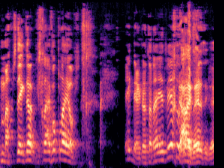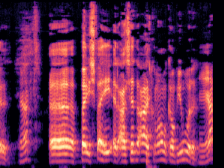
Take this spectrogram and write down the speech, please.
Maas denkt ook, je schrijft op play-offs. ik denk dat hij het weer goed Ja, weet. ik weet het, ik weet het. Ja? Eh, PSV en AZ en Ajax konden allemaal kampioen worden. ja,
